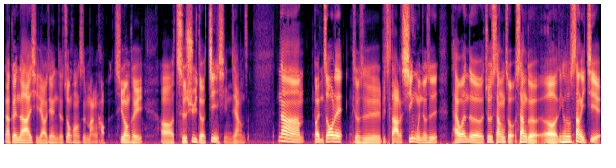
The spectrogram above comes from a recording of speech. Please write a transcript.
那跟大家一起聊天的状况是蛮好，希望可以呃持续的进行这样子。那本周呢，就是比较大的新闻就是台湾的，就是上周上个呃应该说上一届。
